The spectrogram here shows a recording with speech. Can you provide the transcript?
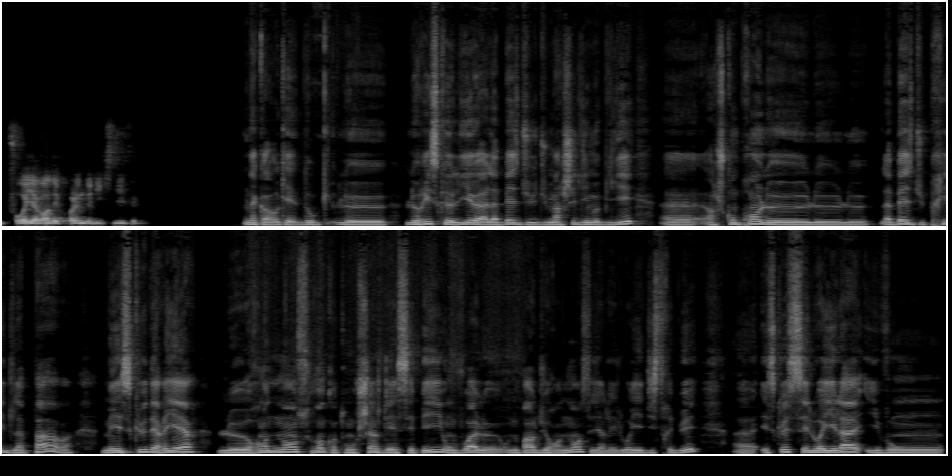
il pourrait y avoir des problèmes de liquidité. D'accord, ok. Donc le, le risque lié à la baisse du, du marché de l'immobilier, euh, alors je comprends le, le, le, la baisse du prix de la part, mais est-ce que derrière le rendement, souvent quand on cherche des SCPI, on voit le, on nous parle du rendement, c'est-à-dire les loyers distribués. Euh, est-ce que ces loyers-là, ils vont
